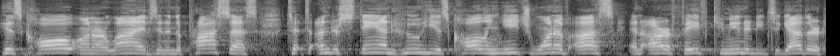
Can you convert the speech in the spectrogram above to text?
His call on our lives, and in the process, to, to, understand who He is calling each one of us and our faith community together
